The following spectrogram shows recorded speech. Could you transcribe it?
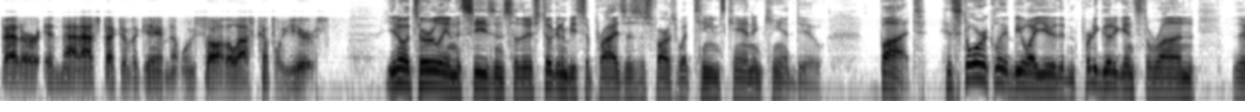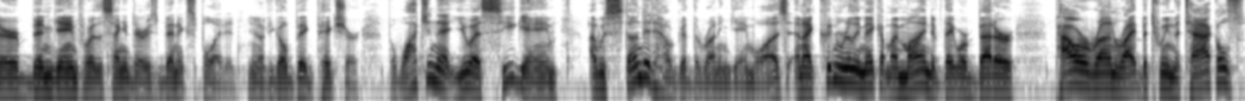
better in that aspect of the game than we saw the last couple of years. You know, it's early in the season, so there's still going to be surprises as far as what teams can and can't do. But historically at BYU, they've been pretty good against the run. There have been games where the secondary's been exploited, you know, if you go big picture. But watching that USC game, I was stunned at how good the running game was, and I couldn't really make up my mind if they were better power run right between the tackles,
